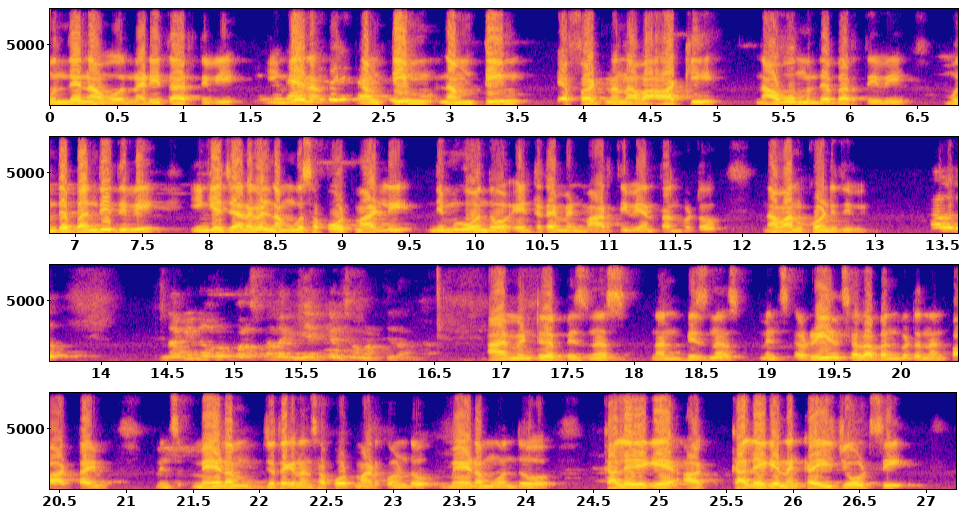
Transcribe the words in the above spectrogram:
ಮುಂದೆ ನಾವು ನಡೀತಾ ಇರ್ತೀವಿ. ಹಿಂಗೆ ನಮ್ ಟೀಮ್ ನಮ್ ಟೀಮ್ ಎಫರ್ಟ್ನ ನಾವು ಹಾಕಿ ನಾವು ಮುಂದೆ ಬರ್ತೀವಿ. ಮುಂದೆ ಬಂದಿದೀವಿ ಹಿಂಗೆ ಜನಗಳು ನಮಗೂ ಸಪೋರ್ಟ್ ಮಾಡ್ಲಿ. ನಿಮಗೂ ಒಂದು ಎಂಟರ್ಟೈನ್ಮೆಂಟ್ ಮಾಡ್ತೀವಿ ಅಂತ ಅಂದ್ಬಿಟ್ಟು ನಾವು ಅನ್ಕೊಂಡಿದೀವಿ ಹೌದು. ನವೀನ್ ಅವರು ಪರ್ಸನಲ್ ಆಗಿ ಏನ್ ಕೆಲಸ ಮಾಡ್ತೀರಾ ಅಂತ? I am into a business ನನ್ನ ಬಿಸ್ನೆಸ್ ಮೀನ್ಸ್ ರೀಲ್ಸ್ ಎಲ್ಲ ಬಂದ್ಬಿಟ್ಟು ನನ್ನ ಪಾರ್ಟ್ ಟೈಮ್ ಮೀನ್ಸ್ ಮೇಡಮ್ ಜೊತೆಗೆ ನಾನು ಸಪೋರ್ಟ್ ಮಾಡಿಕೊಂಡು ಮೇಡಮ್ ಒಂದು ಕಲೆಗೆ ಆ ಕಲೆಗೆ ನನ್ನ ಕೈ ಜೋಡಿಸಿ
